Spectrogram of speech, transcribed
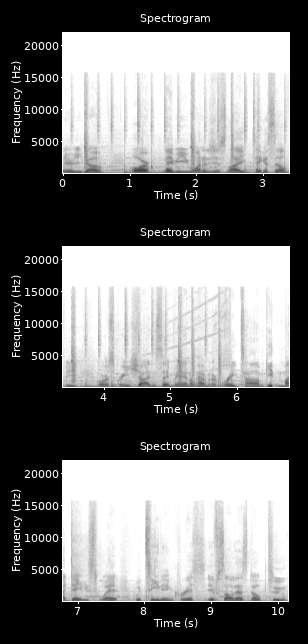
There you go. Or maybe you want to just like take a selfie or a screenshot and say, man, I'm having a great time getting my daily sweat with Tina and Chris. If so, that's dope too.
